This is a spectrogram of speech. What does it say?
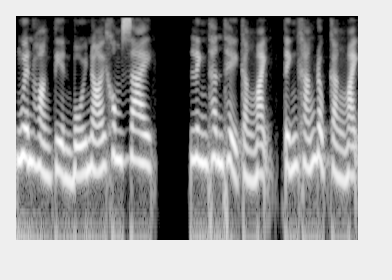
Nguyên Hoàng tiền bối nói không sai. Linh thân thể càng mạnh, tính kháng độc càng mạnh.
